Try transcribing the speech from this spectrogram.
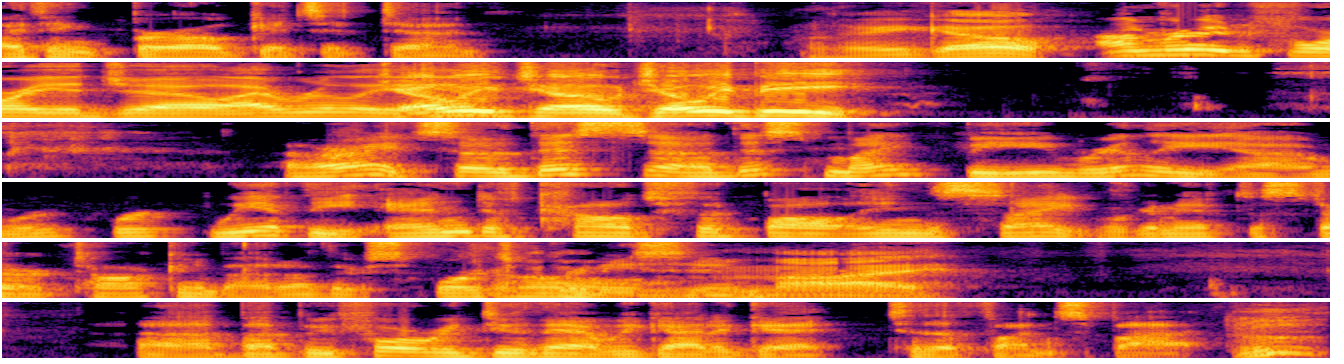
I think Burrow gets it done. Well, there you go, I'm rooting for you, Joe. I really Joey Joe, Joey B. All right. So this uh, this might be really uh, we're, we're, we have the end of college football in sight. We're going to have to start talking about other sports pretty Oh soon. my! Uh, but before we do that, we got to get to the fun spot. Damn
